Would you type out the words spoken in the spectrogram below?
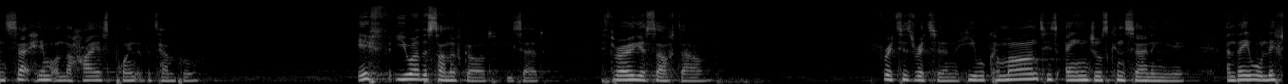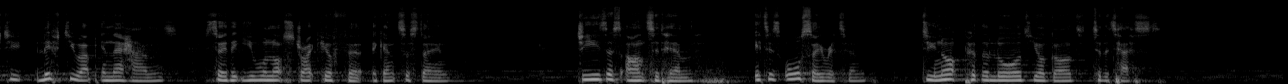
and set him on the highest point of the temple. If you are the Son of God, he said, throw yourself down. For it is written, He will command His angels concerning you, and they will lift you, lift you up in their hands, so that you will not strike your foot against a stone. Jesus answered him, It is also written, Do not put the Lord your God to the test.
